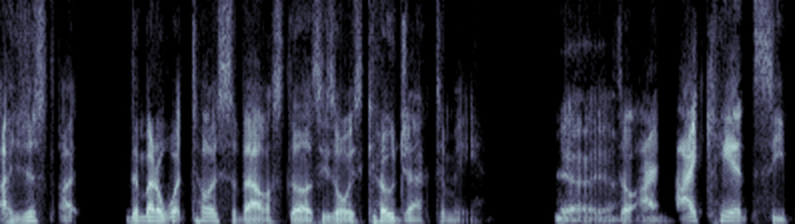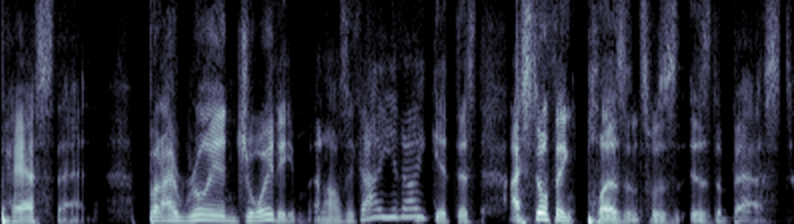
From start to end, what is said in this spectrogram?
I just I no matter what Telly Savalas does, he's always Kojak to me. Yeah, yeah. So I I can't see past that. But I really enjoyed him, and I was like, ah, oh, you know, I get this. I still think Pleasence was is the best.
